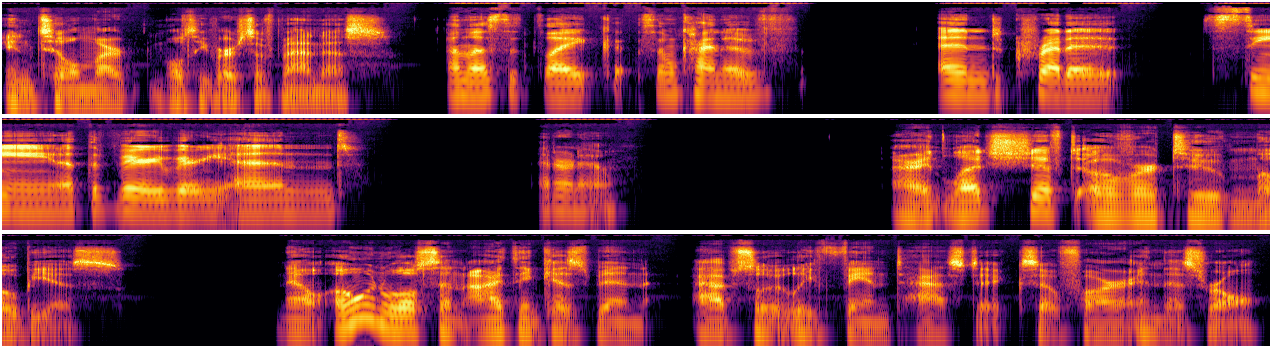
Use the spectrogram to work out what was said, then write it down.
until Multiverse of Madness. Unless it's like some kind of end credit scene at the very, very end. I don't know. All right, let's shift over to Mobius. Now, Owen Wilson, I think, has been absolutely fantastic so far in this role.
